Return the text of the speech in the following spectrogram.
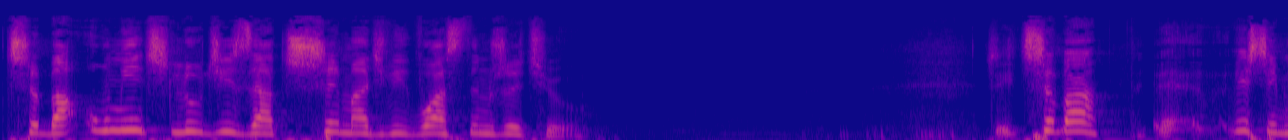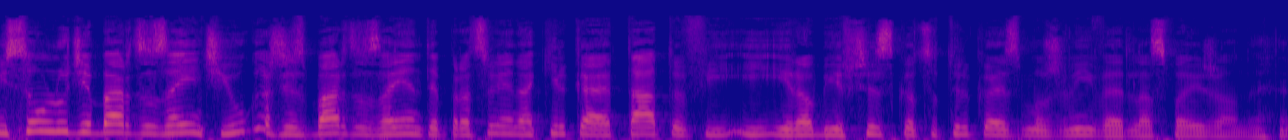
Trzeba umieć ludzi zatrzymać w ich własnym życiu. Czyli trzeba, wiecie, mi są ludzie bardzo zajęci. Łukasz jest bardzo zajęty, pracuje na kilka etatów i, i, i robi wszystko, co tylko jest możliwe dla swojej żony.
